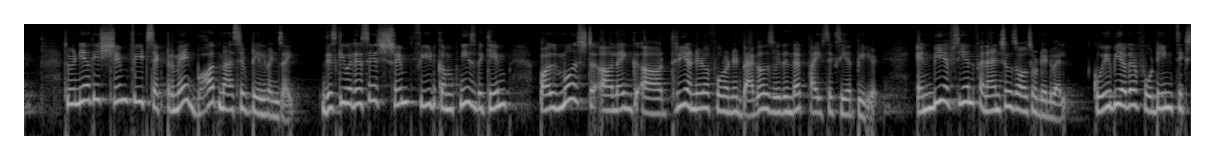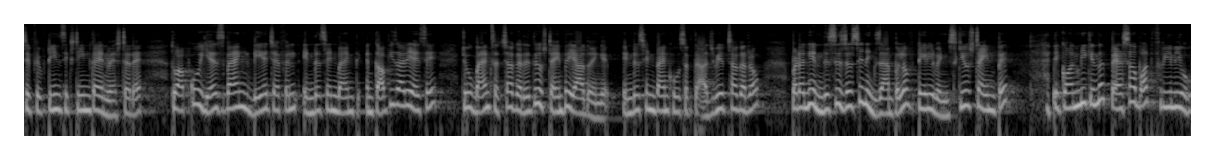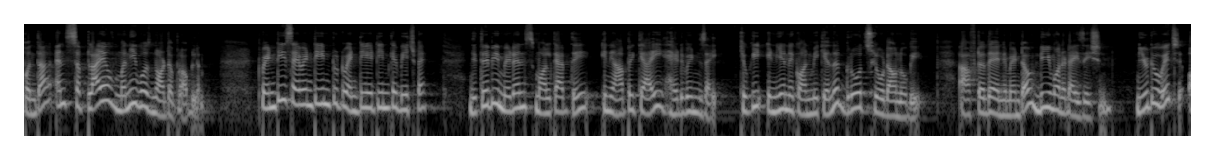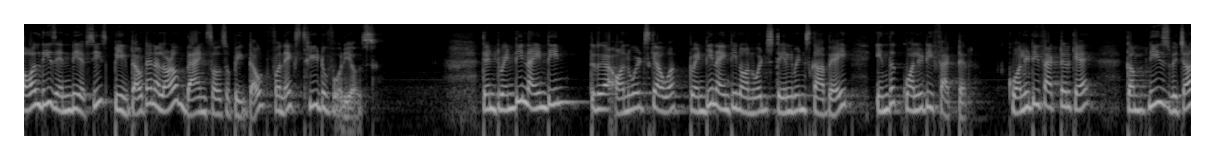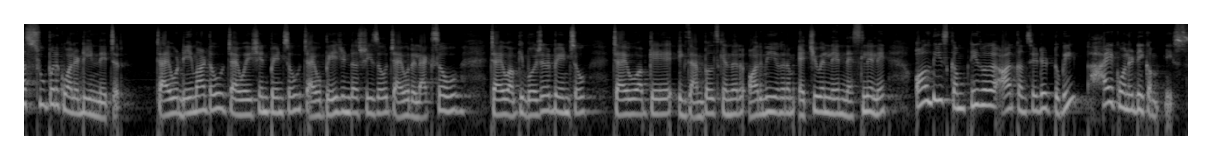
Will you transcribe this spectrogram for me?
तो इंडिया के श्रिम्प फ़ीड सेक्टर में एक बहुत मैसिव टेलमेंट्स आई। जिसकी वजह से shrimp feed companies became almost uh, like uh, 300 or 400 baggers within that 5-6 year period. NBFC and financials also did well कोई भी अगर 14, 60, 15, 16 का इन्वेस्टर है तो आपको Yes Bank D H F L IndusInd bank and काफ़ी सारे ऐसे जो बैंक्स अच्छा कर रहे थे उस टाइम पे याद होंगे। इंडसेंड बैंक हो सकता है आज भी अच्छा कर रहा हो। But again this is just an example of tail winds कि उस टाइम पे इकोनॉमी के अंदर पैसा बहुत फ्रीली ओपन था and supply of money was not a problem 2017 to 2018 के बीच में, जितने भी मिड एंड स्मॉल कैप थे, इन यहाँ पे क्या आई? हेडविंड्स आई, क्योंकि इंडियन इकोनॉमी के अंदर ग्रोथ स्लो डाउन हो गई after the element of demonetization due to which all these N B F C peaked out and a lot of banks also peaked out for next three to four years then twenty nineteen onwards क्या हुआ? Twenty nineteen onwards tailwinds कहाँ पे आई? In the quality factor quality factor क्या है? Companies which are super quality in nature चाहे वो D mart हो, चाहे वो एशियन पेंट्स हो, चाहे वो पेज इंडस्ट्रीज़ हो, चाहे वो रिलैक्सो हो, चाहे वो आपकी बर्जर पेंट्स हो, चाहे वो आपके एग्जाम्पल्स के अंदर और भी अगर हम एच यू एल लें नेस्ले लें all these companies are considered to be high quality companies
